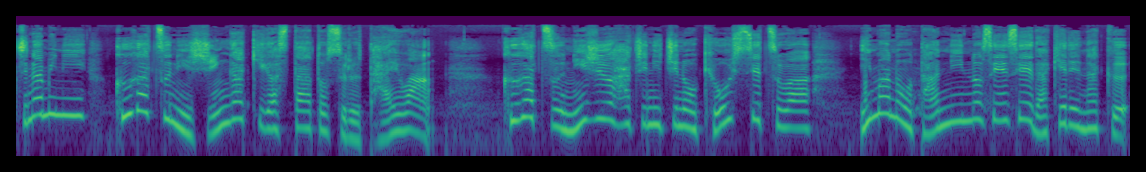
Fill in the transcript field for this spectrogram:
ちなみに9月に新学期がスタートする台湾。9月28日の教師節は今の担任の先生だけでなく、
